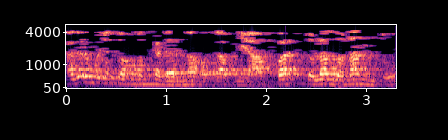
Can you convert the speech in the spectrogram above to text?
اگر مجھے تہمت کا ڈر نہ ہوتا اپنے آپ پر، تو لگ تو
